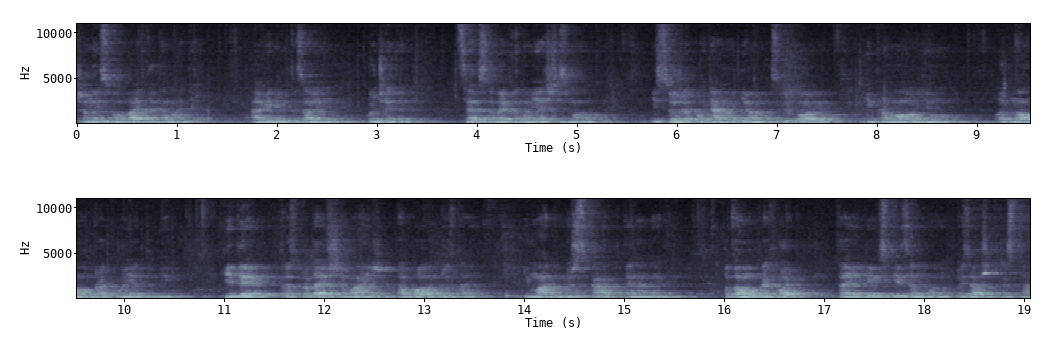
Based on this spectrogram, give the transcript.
шануй свого батька та матір. А він відказав йому, учитель, це все виконав я ще з малку. Ісус же поглянув на нього з любов'ю і промовив йому: одного бракує тобі. Іди, розпродай, що маєш, а Богом роздай, і матимеш скарб ти на небі. Потому приходь та йди вслід за мною, взявши Христа.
